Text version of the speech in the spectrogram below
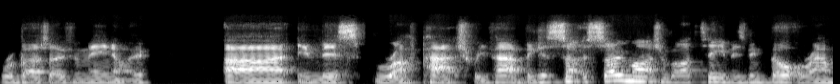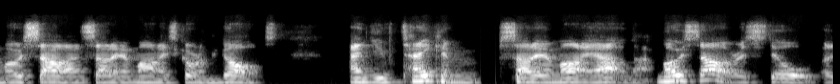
Roberto Firmino uh, in this rough patch we've had because so, so much of our team has been built around Mo Salah and Sadio Mane scoring the goals. And you've taken Sadio Mane out of that. Mo Salah is still, a,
